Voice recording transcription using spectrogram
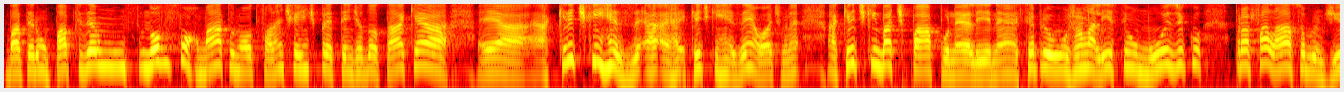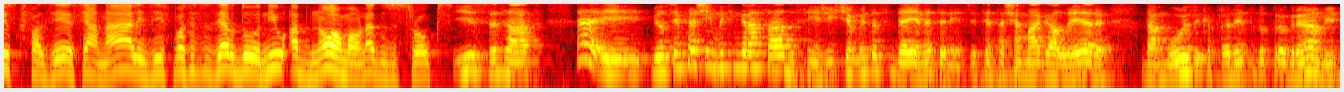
Bateram um papo, fizeram um novo formato no alto-falante que a gente pretende adotar, que é a, é a, a crítica em resenha. A, crítica em resenha é ótimo, né? A crítica em bate-papo, né? Ali, né? Sempre um jornalista e um músico para falar sobre um disco, fazer essa análise. Vocês fizeram do New Abnormal, né? Dos Strokes. Isso, exato. É, e eu sempre achei muito engraçado, assim, a gente tinha muito essa ideia, né, Terence, de tentar chamar a galera da música para dentro do programa, e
